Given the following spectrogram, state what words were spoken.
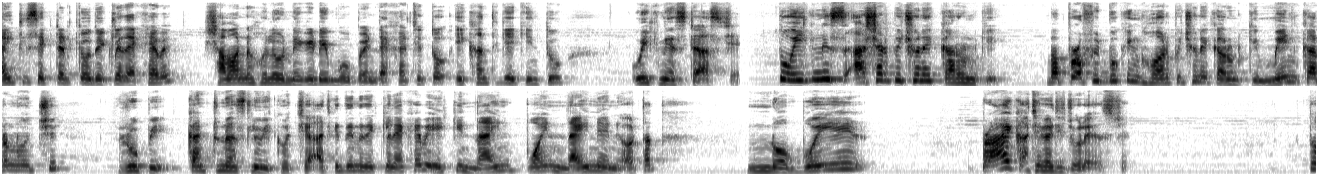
আইটি সেক্টরকেও দেখলে দেখা যাবে, সামান্য হলেও নেগেটিভ মুভমেন্ট দেখাচ্ছে তো এখান থেকে কিন্তু উইকনেসটা আসছে। তো উইকনেস আসার পিছনে কারণ কি? বা প্রফিট বুকিং হওয়ার পিছনে কারণ কি? মেন কারণ হচ্ছে রুপি কন্টিনিউয়াসলি উইক হচ্ছে। আজকের দিনে দেখলে দেখা যাবে eighty nine point nine nine অর্থাৎ নব্বইয়ের প্রায় কাছাকাছি চলে এসছে। তো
